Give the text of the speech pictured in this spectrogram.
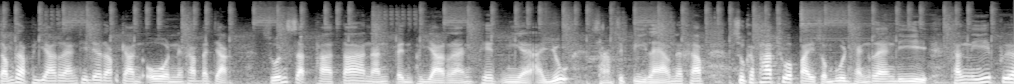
สำหรับพญาแร้งที่ได้รับการโอนนะครับมาจากสวนสัตว์พาต้านั้นเป็นพญาแร้งเพศเมียอายุ 30 ปีแล้วนะครับ สุขภาพทั่วไปสมบูรณ์แข็งแรงดี ทั้งนี้เพื่อ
